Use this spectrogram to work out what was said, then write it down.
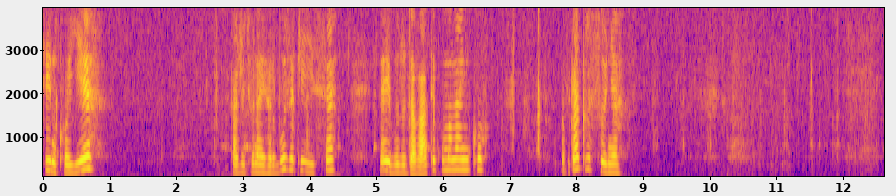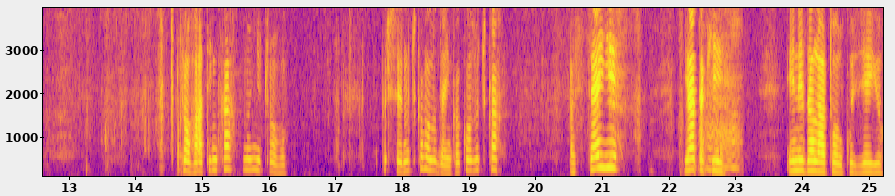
Сінко є. Кажуть, вона і гарбузики, і все. Я їй буду давати помаленьку. Ось така красуня. Рогатенька, ну нічого. Першиночка, молоденька козочка. А з цієї я таки і не дала толку з нею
